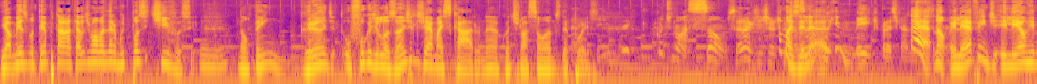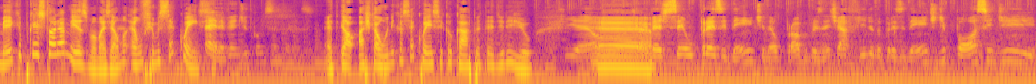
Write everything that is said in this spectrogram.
E ao mesmo tempo está na tela de uma maneira muito positiva, assim. Uhum. Não tem grande. O Fuga de Los Angeles já é mais caro, né? A continuação anos depois. Que, que continuação? Será que a gente não Ah, mas ele razão? é- um remake praticamente. É, não, né? ele é vendido. Ele é um remake porque a história é a mesma, mas é, uma, é um filme sequência. É, ele é vendido como sequência. É, acho que a única sequência que o Carpenter dirigiu. Que é, o, É. que ao invés de ser o presidente, né, o próprio presidente, é a filha do presidente de posse de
